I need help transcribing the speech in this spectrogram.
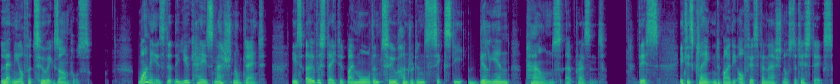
Let me offer two examples. One is that the UK's national debt is overstated by more than 260 billion pounds at present. This it is claimed by the Office for National Statistics,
